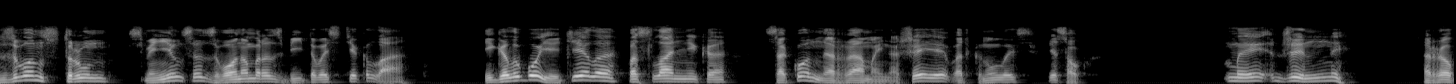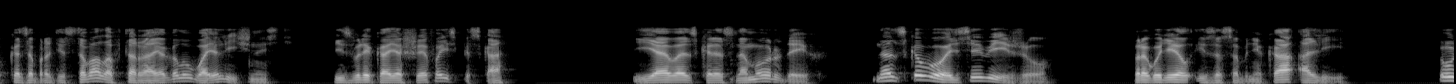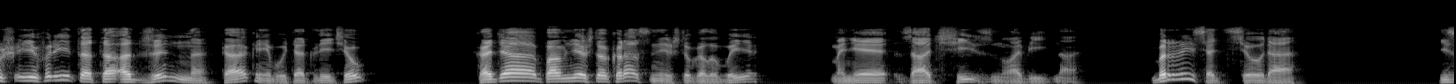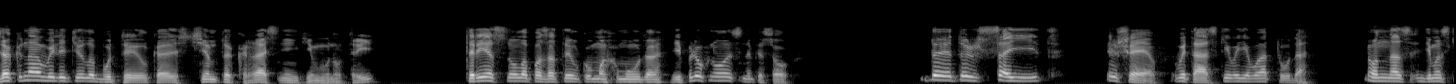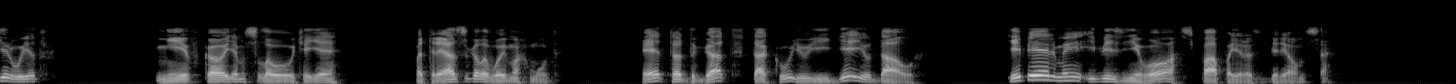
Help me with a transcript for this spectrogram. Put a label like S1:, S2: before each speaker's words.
S1: Звон струн сменился звоном разбитого стекла, и голубое тело посланника с оконной рамой на шее воткнулось в песок. — Мы джинны, — робко запротестовала вторая голубая личность, извлекая шефа из песка. — Я вас, красномордых, насквозь вижу, — прогудел из особняка Али. — Уж ефрита-то от джинна как-нибудь отличу. Хотя по мне что красные, что голубые. Мне за отчизну обидно. Брысь отсюда! Из окна вылетела бутылка с чем-то красненьким внутри, треснула по затылку Махмуда и плюхнулась на песок. — Да это ж Саид! Шеф, вытаскивай его оттуда. Он нас демаскирует. — Ни в коем случае! — потряс головой Махмуд. Этот гад такую идею дал. Теперь мы и без него с папой разберемся.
